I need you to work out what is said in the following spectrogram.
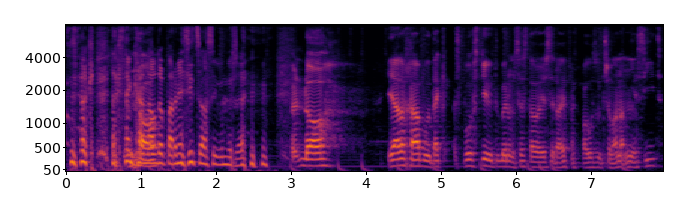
tak, tak ten No. kanál do pár měsíců asi umře. No, já to chápu, tak spoustě youtuberům se stalo, že si dali fakt pauzu třeba na měsíc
